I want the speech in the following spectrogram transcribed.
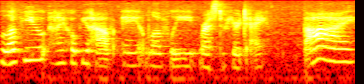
love you and I hope you have a lovely rest of your day. Bye!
